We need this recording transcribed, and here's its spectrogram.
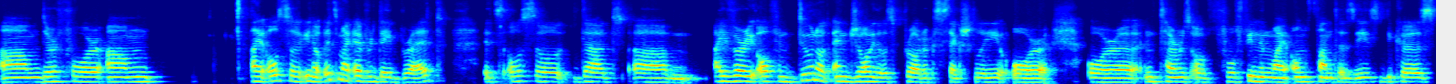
Um, therefore um, I also, you know, it's my everyday bread. It's also that um, I very often do not enjoy those products sexually or, or uh, in terms of fulfilling my own fantasies because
